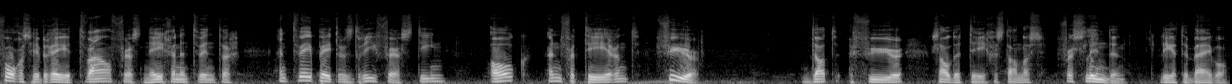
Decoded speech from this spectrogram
volgens Hebreeën 12 vers 29 en 2 Petrus 3 vers 10 ook een verterend vuur. Dat vuur zal de tegenstanders verslinden, leert de Bijbel.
